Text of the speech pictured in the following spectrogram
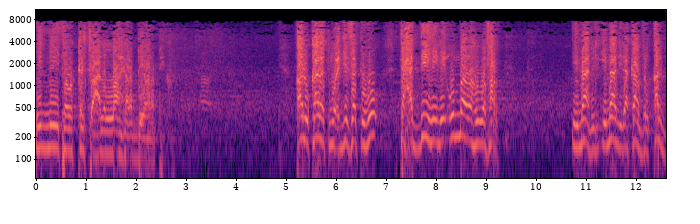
إني توكلت على الله ربي وربكم. قالوا كانت معجزته تحديه لأمة وهو فرد. إيمان الإيمان إذا كان في القلب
